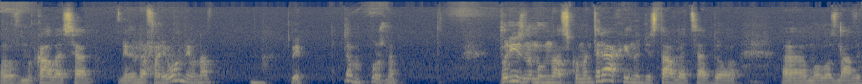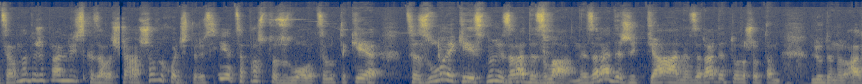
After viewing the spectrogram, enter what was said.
е, вмикалася Ірина Фаріон, і вона там можна по-різному в нас в коментарях іноді ставляться до мовознавиця. Вона дуже правильно сказала, що а що ви хочете? Росія це просто зло. Це от таке, це зло, яке існує заради зла, не заради життя, не заради того, щоб там люди а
